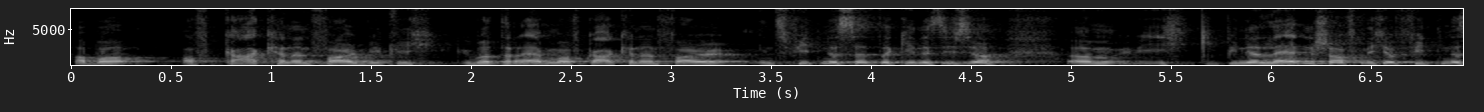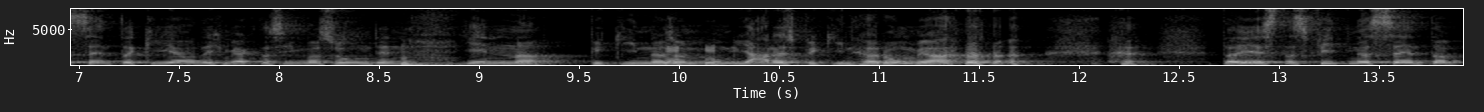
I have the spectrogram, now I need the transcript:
aber auf gar keinen Fall wirklich übertreiben, auf gar keinen Fall ins Fitnesscenter gehen. Es ist ja, ähm, ich bin ja leidenschaftlicher Fitnesscenter-Geher und ich merke das immer so um den Jännerbeginn, also um Jahresbeginn herum, ja. Da ist das Fitnesscenter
